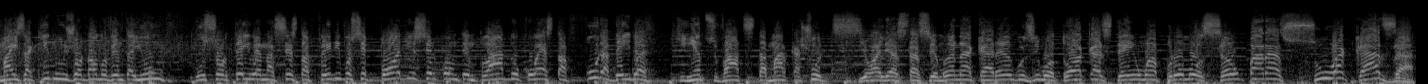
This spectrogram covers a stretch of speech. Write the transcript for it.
Mas aqui no Jornal 91, o sorteio é na sexta-feira e você pode ser contemplado com esta furadeira 500 watts da marca Schultz. E olha, esta semana Carangos e Motocas tem uma promoção para a sua casa.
